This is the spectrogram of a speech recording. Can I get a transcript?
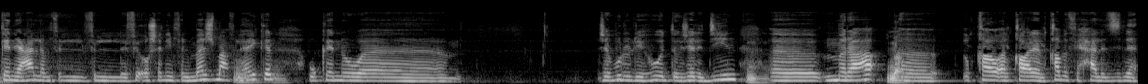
كان يعلم في في في أورشليم في المجمع في الهيكل وكانوا آه جابوا له اليهود رجال الدين. آه امرأة نعم. لقاو لقاو عليه القبض في حالة زنا.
